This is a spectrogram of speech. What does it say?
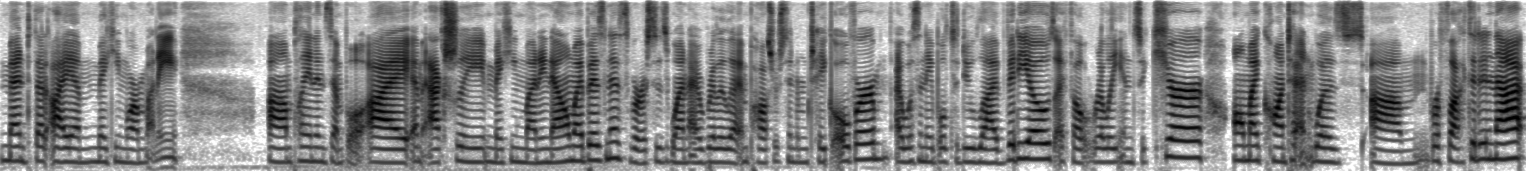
meant that i am making more money um, plain and simple. I am actually making money now in my business versus when I really let imposter syndrome take over. I wasn't able to do live videos. I felt really insecure. All my content was um, reflected in that,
